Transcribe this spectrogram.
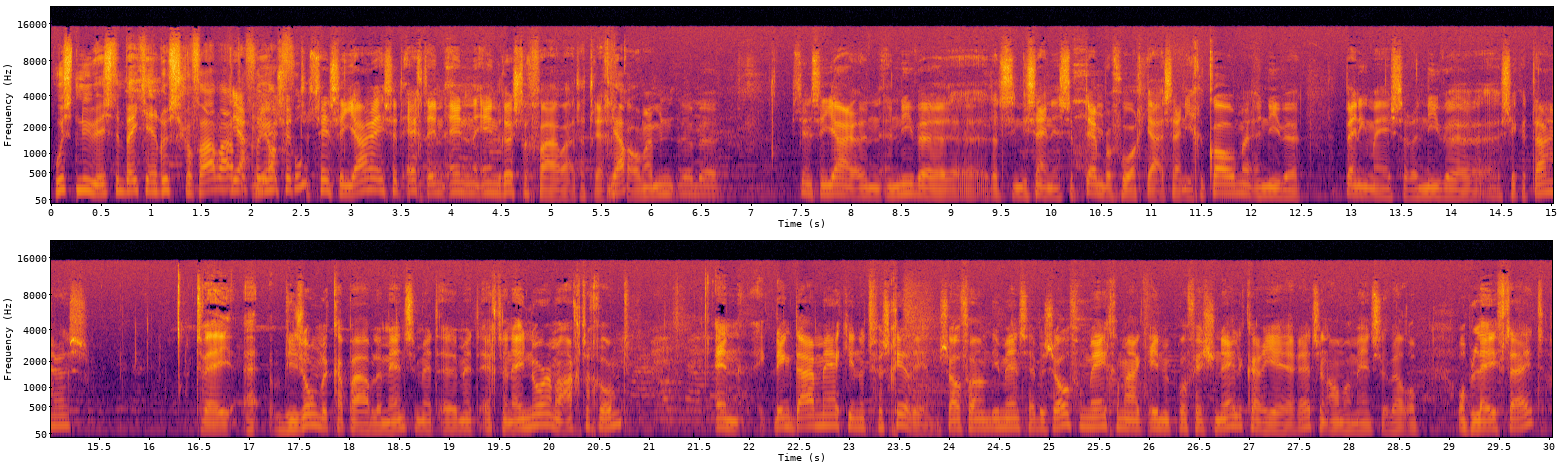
Hoe is het nu? Is het een beetje in rustiger vaarwater Ja, voor is het, sinds een jaar is het echt in, in, in rustig vaarwater terechtgekomen. We hebben sinds een jaar een, een nieuwe, eh, dat is, die zijn in september vorig jaar zijn die gekomen. Een nieuwe penningmeester, een nieuwe eh, secretaris. Twee eh, bijzonder capabele mensen met, eh, met echt een enorme achtergrond. En ik denk daar merk je het verschil in. Zo van, die mensen hebben zoveel meegemaakt in hun professionele carrière. Het zijn allemaal mensen wel op, op leeftijd.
